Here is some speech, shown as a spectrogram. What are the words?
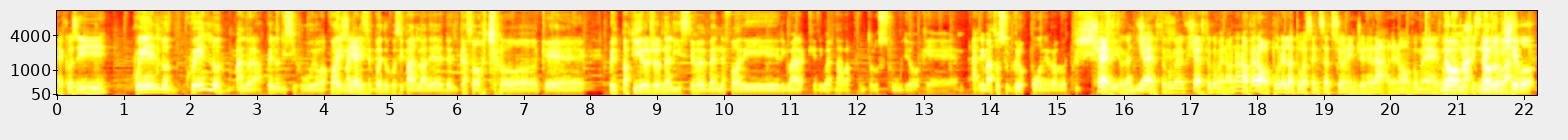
È così? Mm. Quello, quello, allora, quello di sicuro. Poi sì. magari se poi dopo si parla de, del casoccio, che quel papiro giornalistico che venne fuori riguard- che riguardava appunto lo studio, che è arrivato sul groppone proprio. Certo, così, certo, come, certo, come no. No, no, però pure la tua sensazione in generale, no? Come, come no, ma no, lo dicevo...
